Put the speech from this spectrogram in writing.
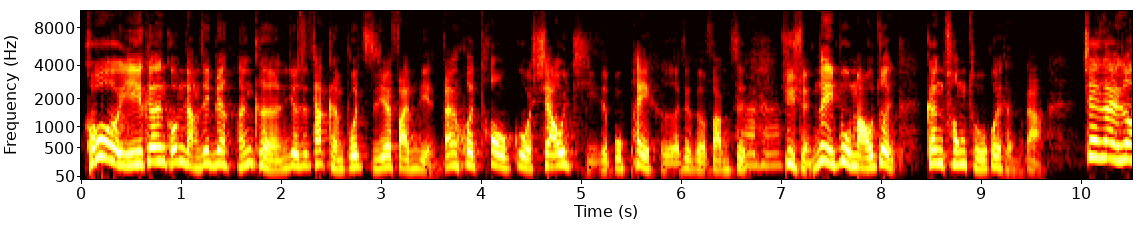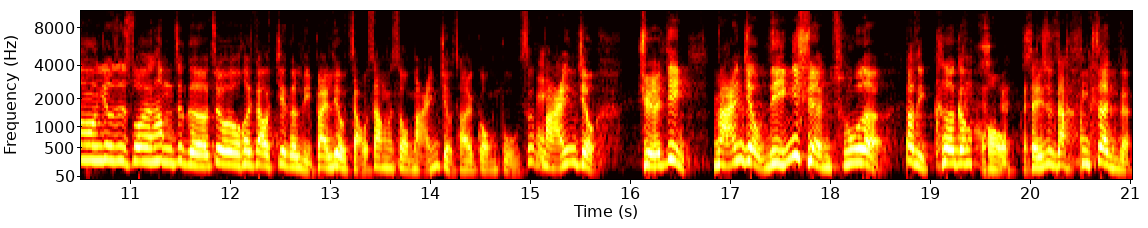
侯友谊跟国民党这边很可能就是他可能不会直接翻脸，但是会透过消极的不配合这个方式去选，内部矛盾跟冲突会很大。现在状况就是说，他们这个最后会到这个礼拜六早上的时候，马英九才会公布，是马英九。决定马英九遴选出了到底柯跟侯谁是当政的，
